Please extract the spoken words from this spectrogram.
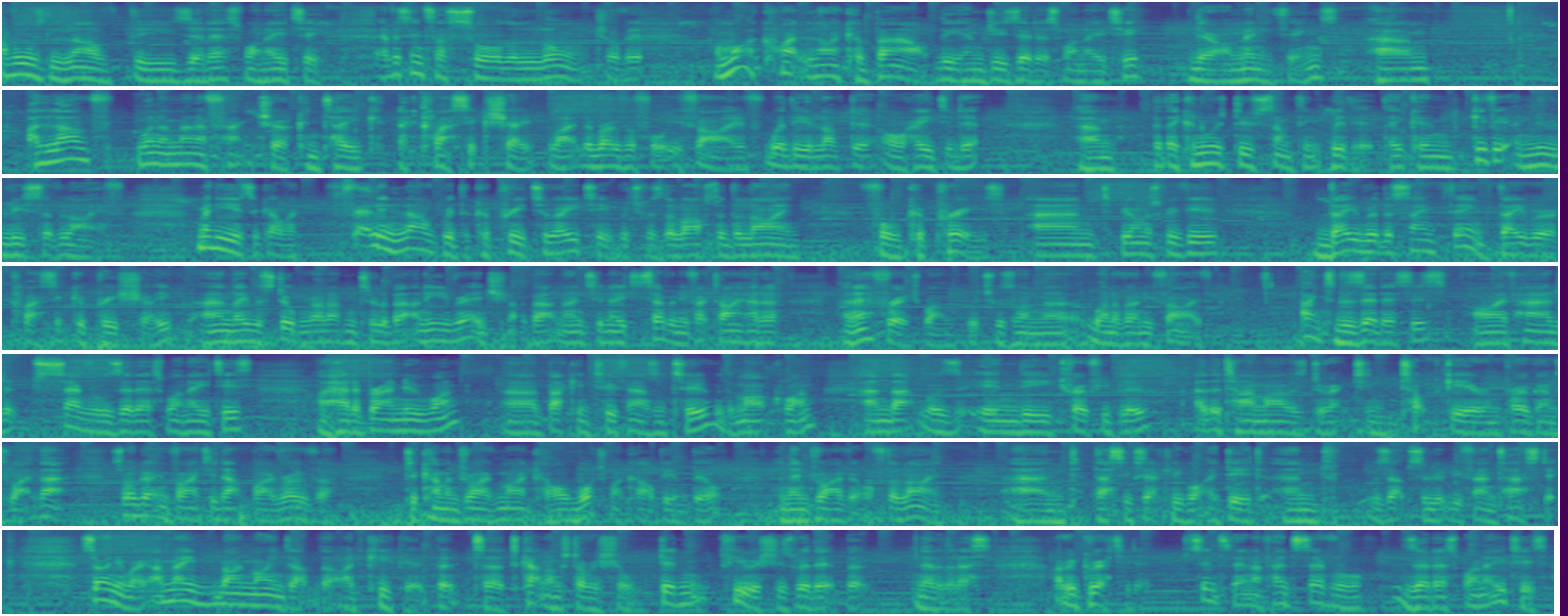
I've always loved the ZS 180 ever since I saw the launch of it. And what I quite like about the MG ZS 180, there are many things. Um, I love when a manufacturer can take a classic shape like the Rover 45, whether you loved it or hated it, um, but they can always do something with it. They can give it a new lease of life. Many years ago, I fell in love with the Capri 280, which was the last of the line for Capris. And to be honest with you, they were the same thing. They were a classic Capri shape and they were still run up until about an E-Reg, about 1987. In fact, I had a, an F-Reg one, which was one, uh, one of only five. Back to the ZS's, I've had several ZS 180s. I had a brand new one uh, back in 2002 with the Mark 1 and that was in the Trophy Blue. At the time I was directing Top Gear and programs like that. So I got invited up by Rover to come and drive my car, watch my car being built, and then drive it off the line. And that's exactly what I did and was absolutely fantastic. So anyway, I made my mind up that I'd keep it, but uh, to cut long story short, didn't, few issues with it, but nevertheless, I regretted it. Since then, I've had several ZS 180s.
